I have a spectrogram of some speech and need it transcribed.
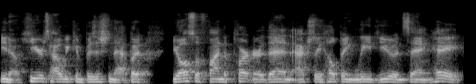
you know, here's how we can position that. But you also find the partner then actually helping lead you and saying, hey,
